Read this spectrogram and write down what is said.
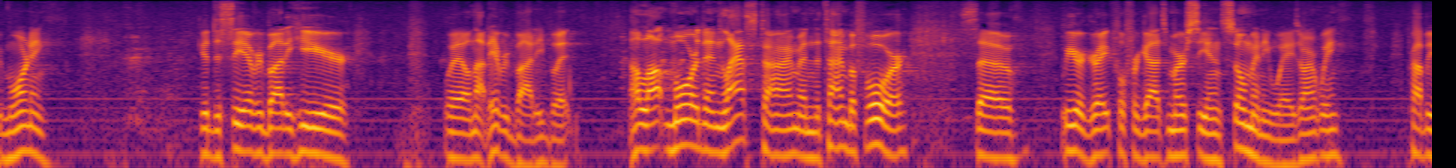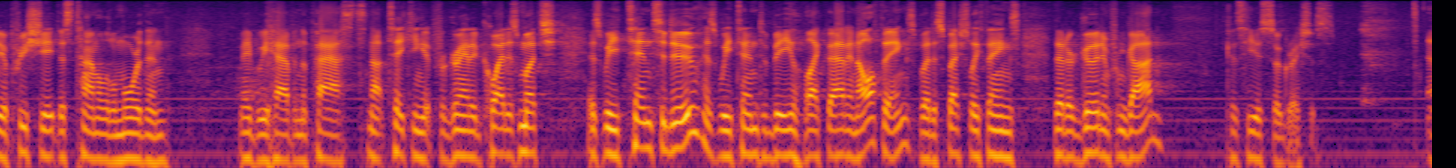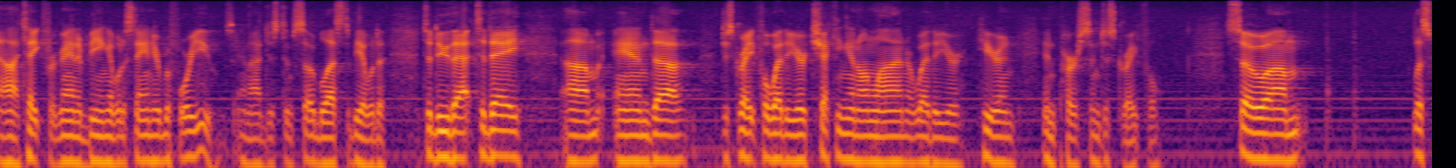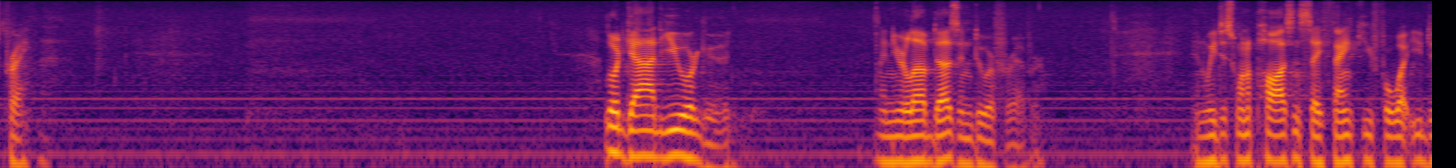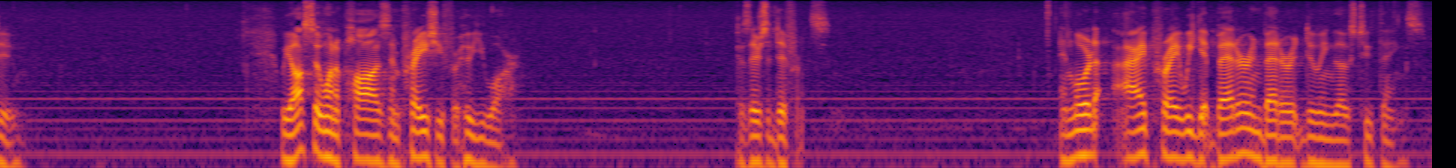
Good morning. Good to see everybody here. Well, not everybody, but a lot more than last time and the time before. So we are grateful for God's mercy in so many ways, aren't we? Probably appreciate this time a little more than maybe we have in the past, not taking it for granted quite as much as we tend to do, as we tend to be like that in all things, but especially things that are good and from God, because He is so gracious. I take for granted being able to stand here before you. And I just am so blessed to be able to, to do that today. Um, and uh, just grateful whether you're checking in online or whether you're here in, in person, just grateful. So um, let's pray. Lord God, you are good, and your love does endure forever. And we just want to pause and say thank you for what you do we also want to pause and praise you for who you are. Because there's a difference. And Lord, I pray we get better and better at doing those two things.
